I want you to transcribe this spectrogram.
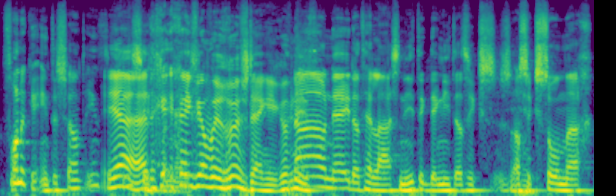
Vond ik een interessant in- Ja, inzicht dat ge- Nees. geef jou weer rust, denk ik, of niet? Nou, nee, dat helaas niet. Ik denk niet dat ik, als ik zondag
